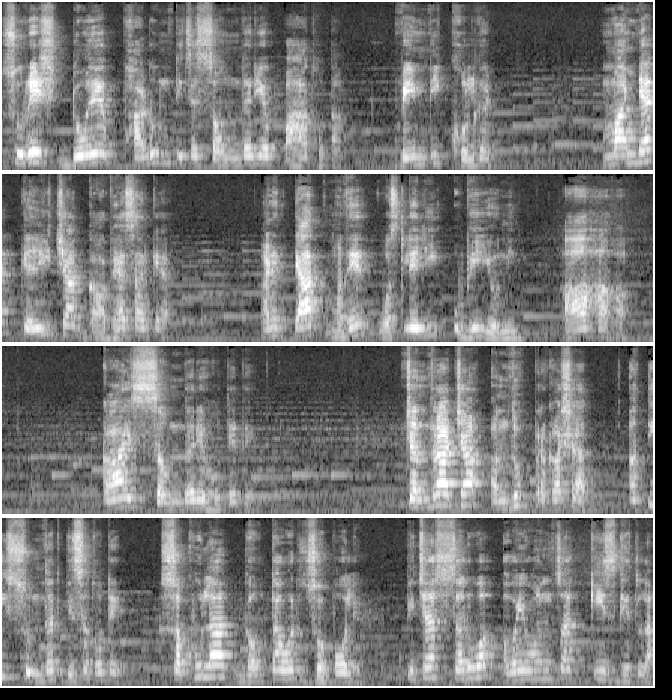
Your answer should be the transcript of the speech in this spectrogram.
सुरेश डोळे फाडून तिचे सौंदर्य पाहत होता. बेंबी खोलगट. मांड्या केळीच्या गाभ्यासारख्या. आणि त्यात मध्ये वसलेली उभी योनी. आ हा हा. काय सौंदर्य होते ते. चंद्राच्या अंधुक प्रकाशात अति सुंदर दिसत होते. सखूला गवतावर झोपवले. तिच्या सर्व अवयवांचा केस घेतला.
